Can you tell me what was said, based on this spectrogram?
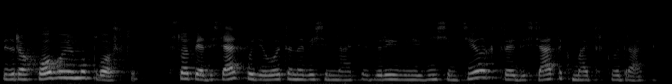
Підраховуємо площу. 150 поділити на 18 дорівнює 8,3 метр квадратних.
